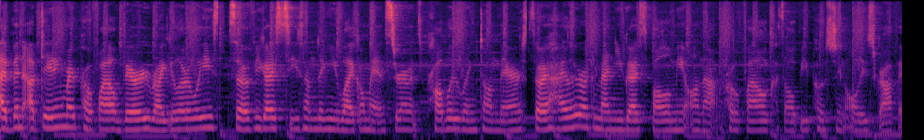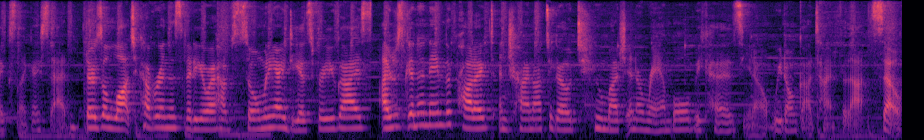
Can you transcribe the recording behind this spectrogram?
I've been updating my profile very regularly, so if you guys see something you like on my Instagram, it's probably linked on there. So I highly recommend you guys follow me on that profile because I'll be posting all these graphics like I said. There's a lot to cover in this video. I have so many ideas for you guys. I'm just gonna name the product and try not to go too much in a ramble because, you know, we don't got time for that. So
